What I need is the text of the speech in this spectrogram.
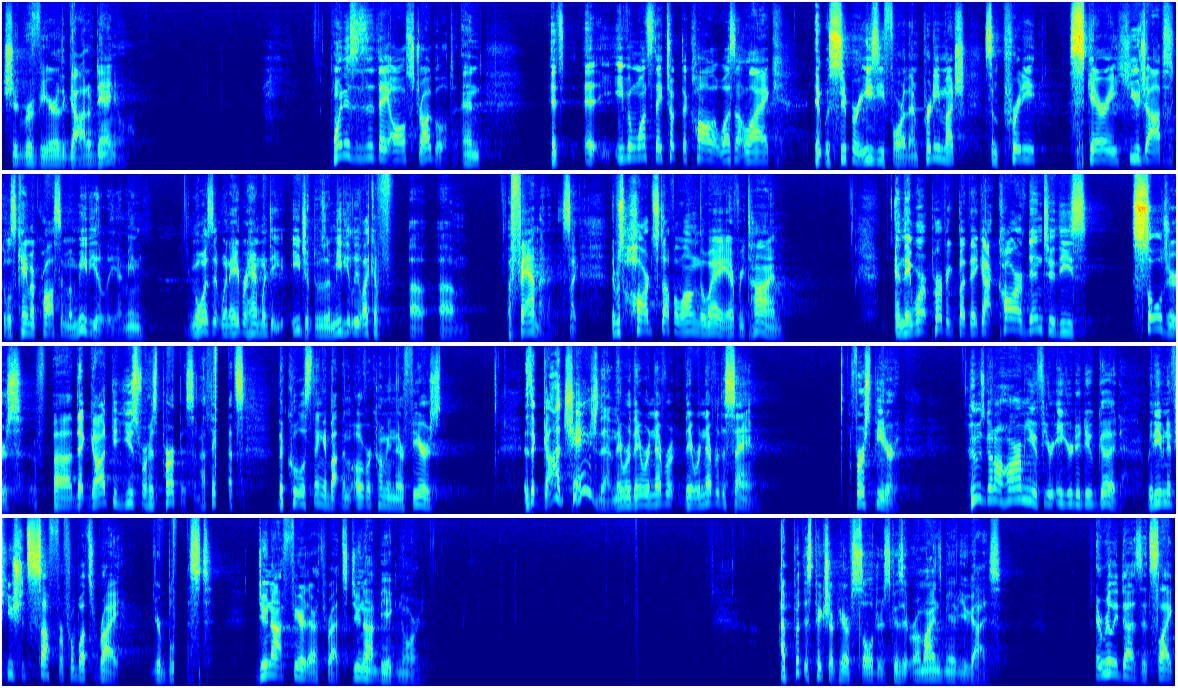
should revere the God of Daniel. Point is, is that they all struggled. And it's, it, even once they took the call, it wasn't like it was super easy for them. Pretty much some pretty scary, huge obstacles came across them immediately. I mean, what was it when Abraham went to Egypt? It was immediately like a, a, um, a famine. It's like there was hard stuff along the way every time. And they weren't perfect, but they got carved into these soldiers uh, that God could use for his purpose. And I think that's the coolest thing about them overcoming their fears is that God changed them. They were, they were, never, they were never the same. First Peter, who's going to harm you if you're eager to do good? But even if you should suffer for what's right, you're blessed. Do not fear their threats. Do not be ignored. I put this picture up here of soldiers because it reminds me of you guys. It really does. It's like,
